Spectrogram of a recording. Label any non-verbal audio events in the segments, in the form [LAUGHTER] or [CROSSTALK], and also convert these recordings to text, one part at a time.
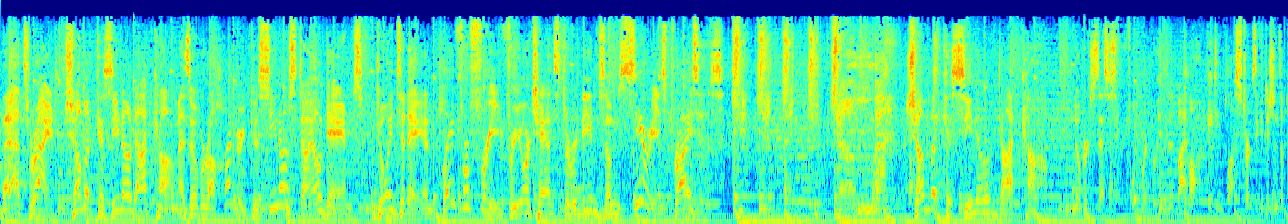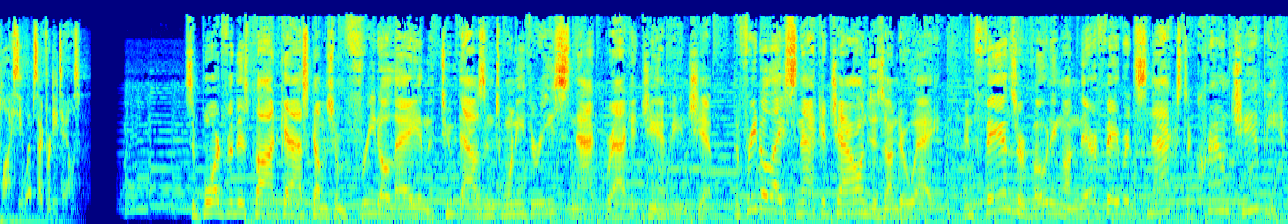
That's right. ChumbaCasino.com has over 100 casino style games. Join today and play for free for your chance to redeem some serious prizes. ChumbaCasino.com. No purchase necessary. Were prohibited by law. 18 plus. Terms and conditions apply. See website for details. Support for this podcast comes from Frito Lay and the 2023 Snack Bracket Championship. The Frito Lay Snacker Challenge is underway, and fans are voting on their favorite snacks to crown champion.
